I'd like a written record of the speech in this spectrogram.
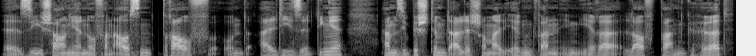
Äh, Sie schauen ja nur von außen drauf und all diese Dinge haben Sie bestimmt alle schon mal irgendwann in Ihrer Laufbahn gehört.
